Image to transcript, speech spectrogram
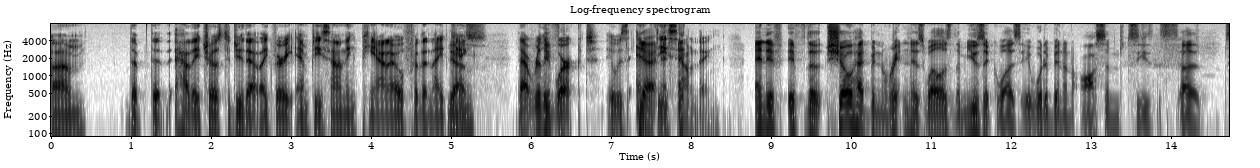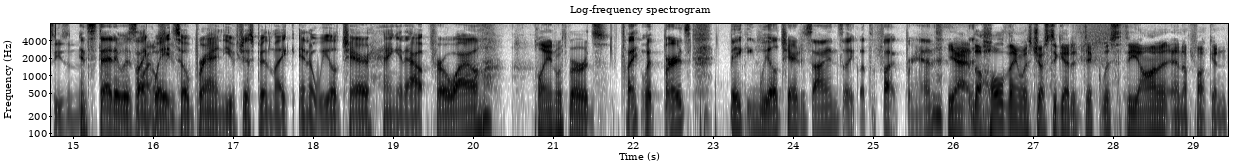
um, the the how they chose to do that like very empty sounding piano for the Night King. That really If- worked. It was Yeah, empty and- sounding. And if if the show had been written as well as the music was, it would have been an awesome season. Uh, season. Instead, it was like, wait, season. so Bran, you've just been like in a wheelchair hanging out for a while. playing with birds. playing with birds, making wheelchair designs. Like, what the fuck, Bran? Yeah, the whole thing was just to get a dickless Theon and a fucking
